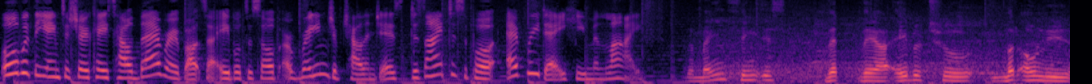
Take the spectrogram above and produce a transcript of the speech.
all with the aim to showcase how their robots are able to solve a range of challenges designed to support everyday human life. The main thing is that they are able to not only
